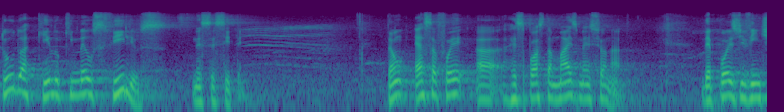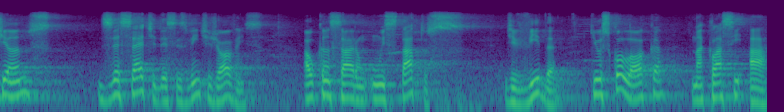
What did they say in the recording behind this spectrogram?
tudo aquilo que meus filhos necessitem. Então, essa foi a resposta mais mencionada. Depois de 20 anos, 17 desses 20 jovens alcançaram um status de vida que os coloca na classe A.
